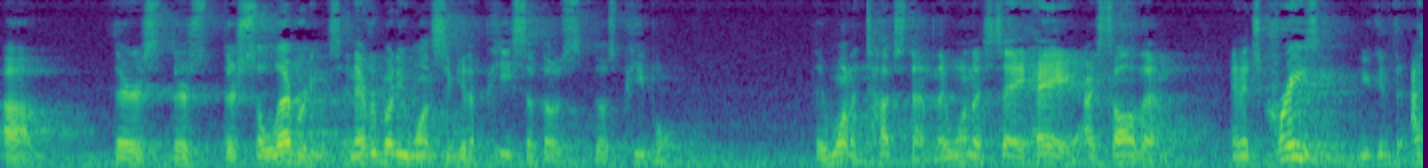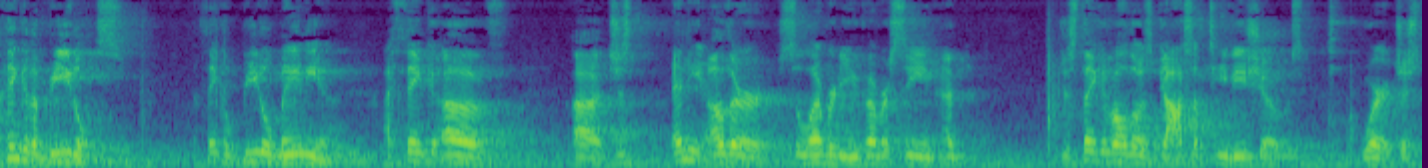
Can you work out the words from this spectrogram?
Um, there's, there's, there's celebrities, and everybody wants to get a piece of those, those people. They want to touch them. They want to say, hey, I saw them. And it's crazy. You can th- I think of the Beatles. I think of Beatlemania. I think of uh, just any other celebrity you've ever seen. And just think of all those gossip TV shows where just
